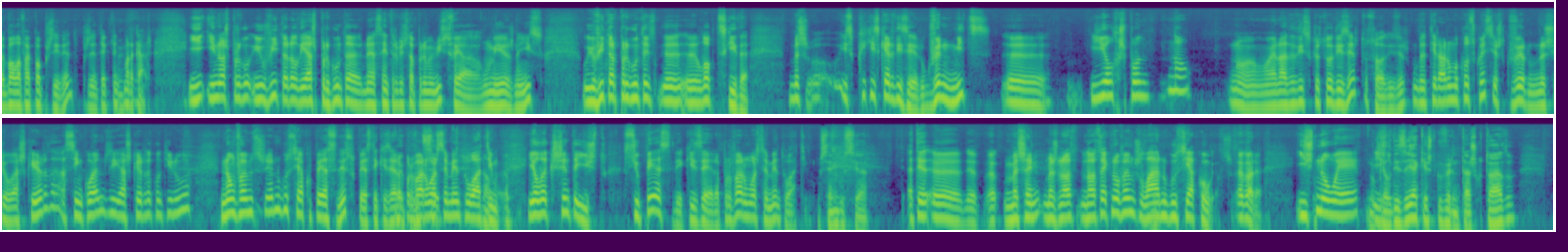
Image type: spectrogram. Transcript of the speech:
a bola vai para o Presidente, o Presidente é que tem que marcar. E, e, nós e o Vítor, aliás, pergunta nessa entrevista ao Primeiro-Ministro, foi há um mês, nem isso, e o Vítor pergunta uh, uh, logo de seguida: mas isso, o que é que isso quer dizer? O governo demite-se? Uh, e ele responde: não, não é nada disso que eu estou a dizer, estou só a dizer a tirar uma consequência. Este governo nasceu à esquerda há cinco anos e à esquerda continua. Não vamos negociar com o PSD. Se o PSD quiser não, aprovar um orçamento ótimo, não, ele acrescenta isto: se o PSD quiser aprovar um orçamento ótimo. Mas sem negociar. Até, uh, uh, mas sem, mas nós, nós é que não vamos lá negociar com eles. Agora, isto não é. O que ele dizia é que este governo está escutado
